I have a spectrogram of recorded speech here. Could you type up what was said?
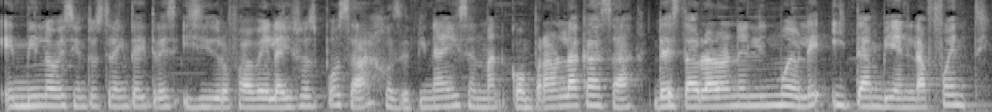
en 1933, Isidro Favela y su esposa, Josefina Eisenman, compraron la casa, restauraron el inmueble y también la fuente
